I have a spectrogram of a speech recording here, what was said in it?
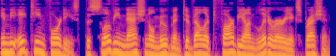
In the 1840s, the Slovene national movement developed far beyond literary expression.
